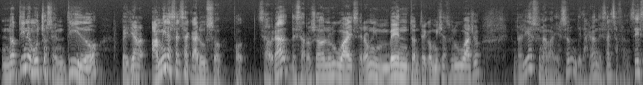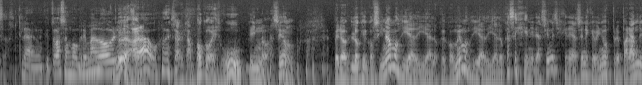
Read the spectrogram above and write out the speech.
no tiene mucho sentido pelear. A mí la salsa caruso se habrá desarrollado en Uruguay, será un invento, entre comillas, uruguayo. En realidad es una variación de las grandes salsas francesas. Claro, que todas son con crema doble. Claro, chao. O sea, que tampoco es, uh, qué innovación. Pero lo que cocinamos día a día, lo que comemos día a día, lo que hace generaciones y generaciones que venimos preparando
